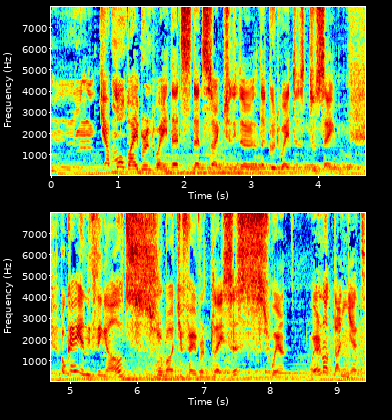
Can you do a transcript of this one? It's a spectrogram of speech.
mm, yeah more vibrant way. That's that's actually the, the good way to, to say. Okay anything else about your favorite places? We're we're not done yet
